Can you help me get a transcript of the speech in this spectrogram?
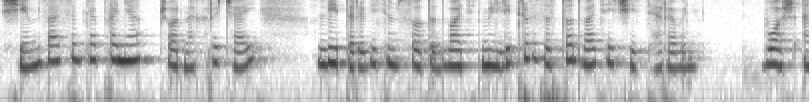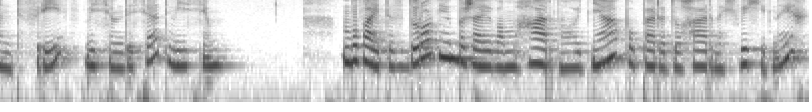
Щім засіб для прання чорних речей літр 820 мл за 126 гривень. Wash and Free 88. Бувайте здорові! Бажаю вам гарного дня, попереду гарних вихідних.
